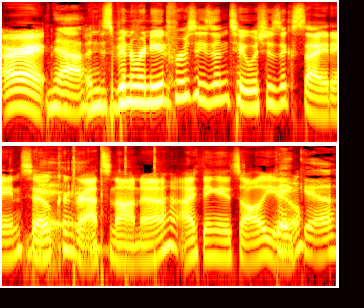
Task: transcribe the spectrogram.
All right. Yeah. And it's been renewed for season two, which is exciting. So Yeah. congrats, Nana. I think it's all you. thank you Um,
